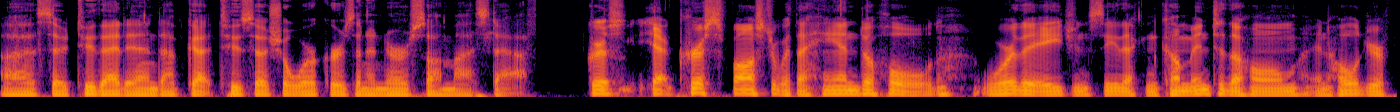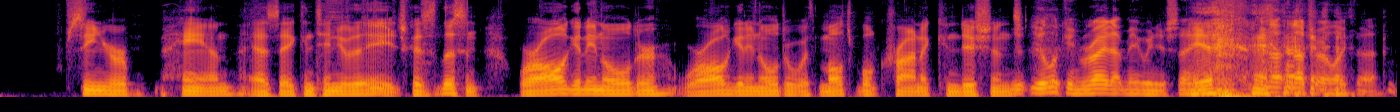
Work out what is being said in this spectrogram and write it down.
Uh, so, to that end, I've got two social workers and a nurse on my staff. Chris? Yeah, Chris Foster with a hand to hold. We're the agency that can come into the home and hold your senior hand as they continue to age. Because listen, we're all getting older. We're all getting older with multiple chronic conditions. You're looking right at me when you're saying, Yeah. Not, not sure I like that.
